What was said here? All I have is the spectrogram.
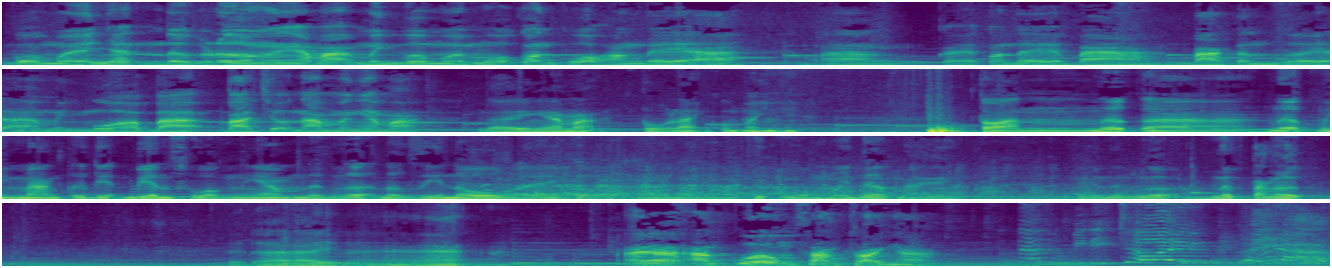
vừa mới nhận được lương anh em ạ. Mình vừa mới mua con cua hoàng đế à. À cái con đấy ba ba cân dưới là mình mua ba ba triệu năm anh em ạ. Đây anh em ạ tủ lạnh của mình toàn nước à nước mình mang từ điện biên xuống anh em nước ngựa nước Zino đấy kiểu mình à, thích uống mấy nước này thế nước ngựa nước tăng lực để đây đó ai á, ăn cua uống sang chảnh à Ta chuẩn bị đi chơi, thấy à?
